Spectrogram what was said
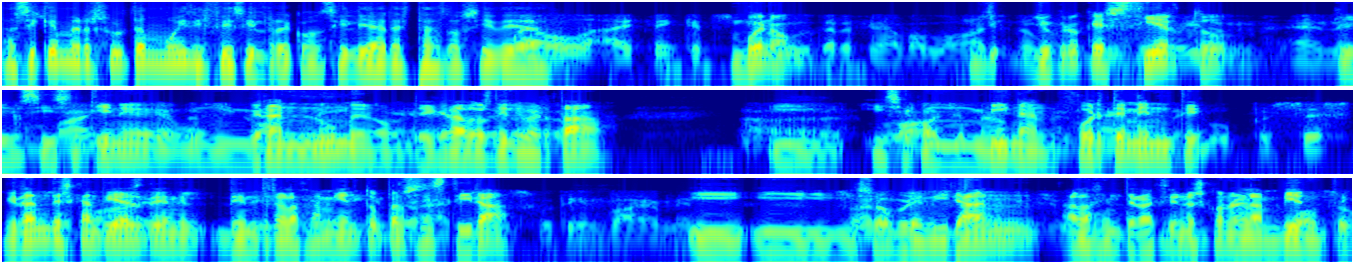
Así que me resulta muy difícil reconciliar estas dos ideas. Bueno, yo, yo creo que es cierto que si se tiene un gran número de grados de libertad y, y se combinan fuertemente, grandes cantidades de, de entrelazamiento persistirá y, y sobrevivirán a las interacciones con el ambiente.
